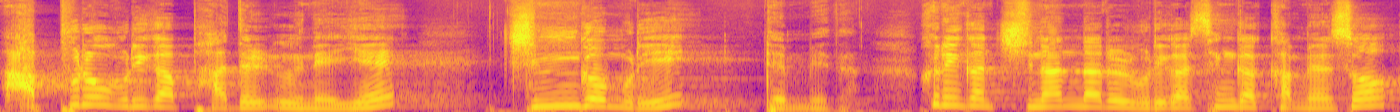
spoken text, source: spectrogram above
앞으로 우리가 받을 은혜의 증거물이 됩니다. 그러니까 지난날을 우리가 생각하면서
